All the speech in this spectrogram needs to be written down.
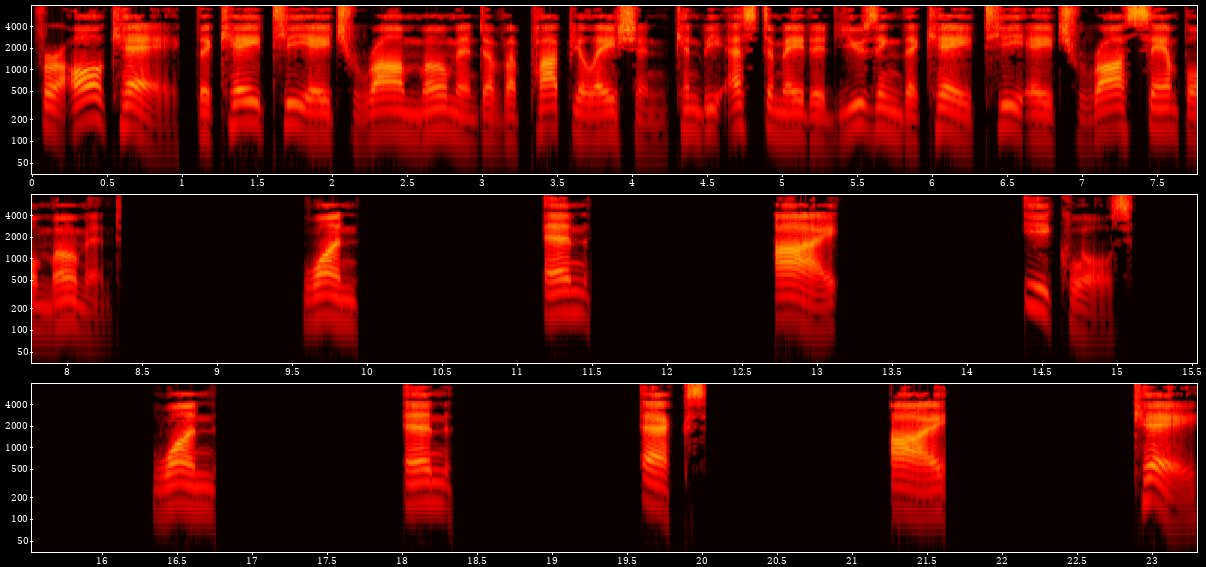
For all k, the kth raw moment of a population can be estimated using the kth raw sample moment. 1 n i equals 1 n x i k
